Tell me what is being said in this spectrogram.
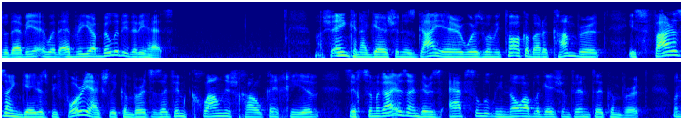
with every with every ability that he has. Mashen can agershin is gayer, whereas when we talk about a convert, is far as ein Geirus before he actually converts, is if him klanish chal chiyuv sich zum sein. There is absolutely no obligation for him to convert. In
